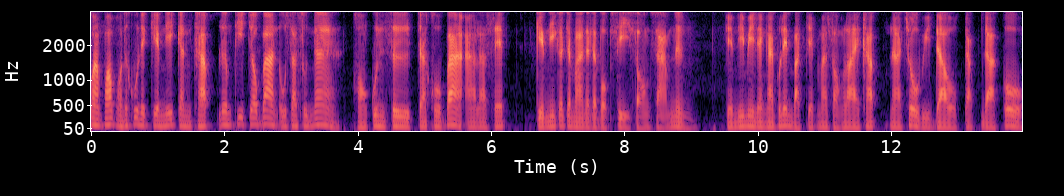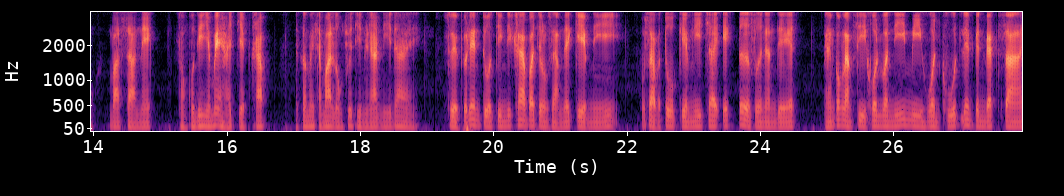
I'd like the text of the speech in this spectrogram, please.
ความพร้อมของทั้งคู่ในเกมนี้กันครับ เริ่มที่เจ้าบ้านโอซาซูน่าของกุนซือจาโคบ้าอาราเซตเกมนี้ก็จะมาในระบบ 4-2-3-1 เกมนี้มีรายงานผู้เล่นบาดเจ็บมา 2 รายครับ นาโชวีเดากับดาโกบาซาเน็ก สองคนนี้ยังไม่หายเจ็บครับและก็ไม่สามารถลงช่วยทีมในนัดนี้ได้สเวตผู้เล่นตัวจริงที่คาดว่าจะลงสนามในเกมนี้ผู้สาประตูเกมนี้ใช้เอ็กเตอร์เฟอร์นันเดสแผงกองหลัง 4 คนวันนี้มีฮวนคูดเล่นเป็นแบ็กซ้าย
